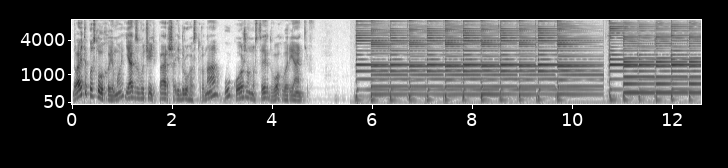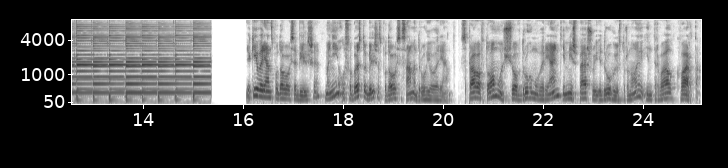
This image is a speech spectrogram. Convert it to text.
Давайте послухаємо, як звучить перша і друга струна у кожному з цих двох варіантів. Який варіант сподобався більше? Мені особисто більше сподобався саме другий варіант. Справа в тому, що в другому варіанті між першою і другою струною інтервал кварта,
